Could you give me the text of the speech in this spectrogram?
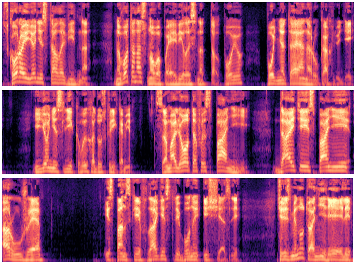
Скоро ее не стало видно, но вот она снова появилась над толпою, поднятая на руках людей. Ее несли к выходу с криками «Самолетов Испании! Дайте Испании оружие!» Испанские флаги с трибуны исчезли. Через минуту они реяли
